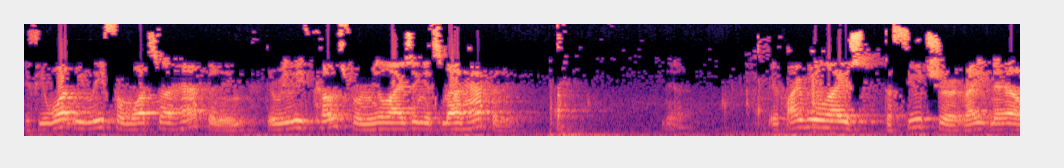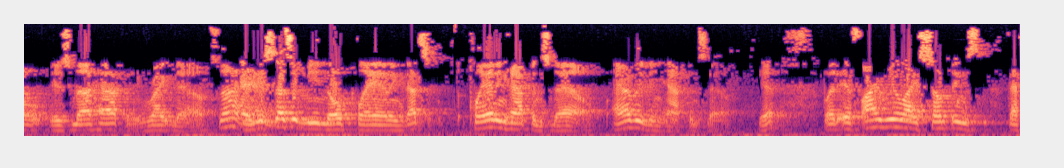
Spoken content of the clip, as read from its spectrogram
If you want relief from what's not happening, the relief comes from realizing it's not happening. Yeah. If I realize the future right now is not happening right now, it's not, and this doesn't mean no planning. That's planning happens now. Everything happens now. Yeah. But if I realize something that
